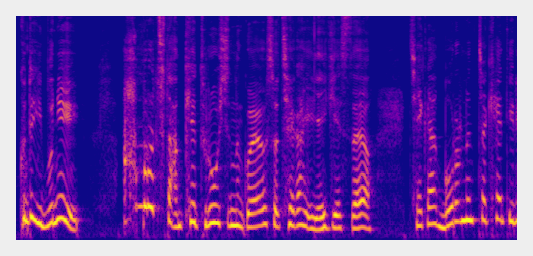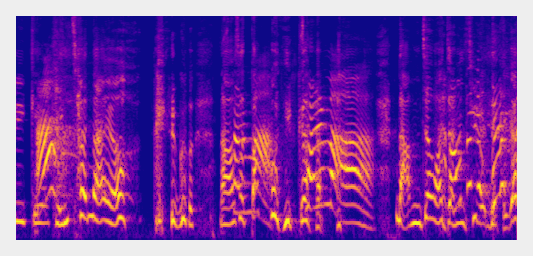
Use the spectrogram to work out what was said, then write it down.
근데 이분이 아무렇지도 않게 들어오시는 거예요. 그래서 제가 얘기했어요. 제가 모르는 척 해드릴게요. 아! 괜찮아요. 그리고 나와서 설마, 딱 보니까 설마. 남자 화장실에 내가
